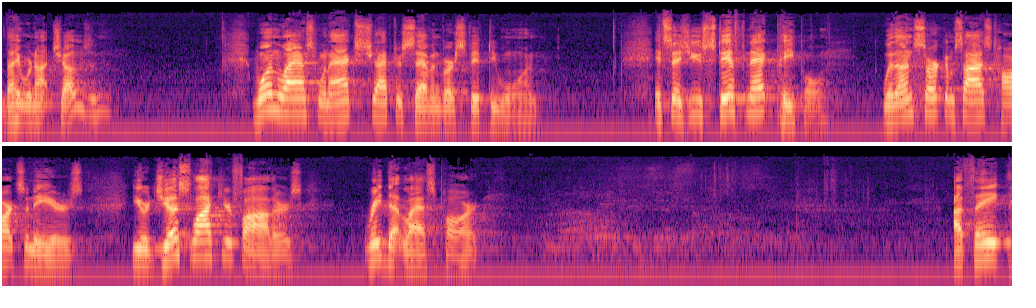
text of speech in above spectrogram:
they were not chosen. One last one, Acts chapter 7, verse 51. It says, You stiff necked people with uncircumcised hearts and ears, you're just like your fathers. Read that last part. I think,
